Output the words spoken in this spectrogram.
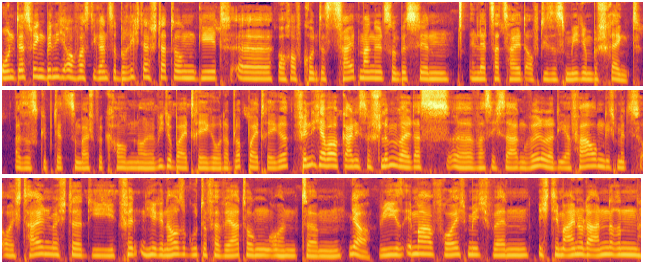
Und deswegen bin ich auch, was die ganze Berichterstattung geht, äh, auch aufgrund des Zeitmangels so ein bisschen in letzter Zeit auf dieses Medium beschränkt. Also es gibt jetzt zum Beispiel kaum neue Videobeiträge oder Blogbeiträge. Finde ich aber auch gar nicht so schlimm, weil das, äh, was ich sagen will oder die Erfahrungen, die ich mit euch teilen möchte, die finden hier genauso gute Verwertungen. Und ähm, ja, wie immer freue ich mich, wenn ich dem einen oder anderen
